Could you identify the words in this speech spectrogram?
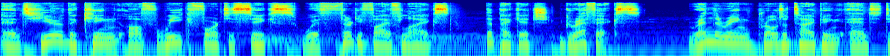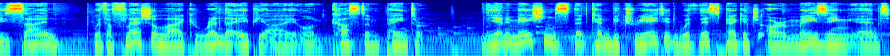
And here the king of week 46 with 35 likes, the package GraphX. Rendering, prototyping and design with a Flash-alike render API on Custom Painter. The animations that can be created with this package are amazing and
